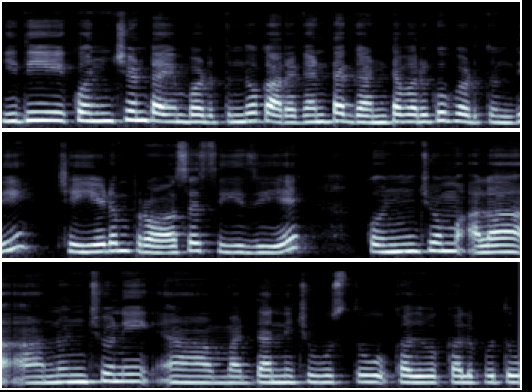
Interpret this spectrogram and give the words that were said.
ఇది కొంచెం టైం పడుతుంది. ఒక అరగంట గంట వరకు పడుతుంది. చేయడం ప్రాసెస్ ఈజీయే. కొంచెం అలా నుంచుని దాన్ని చూస్తూ కలు కలుపుతూ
